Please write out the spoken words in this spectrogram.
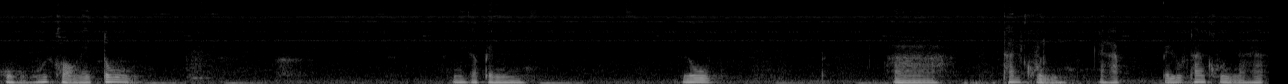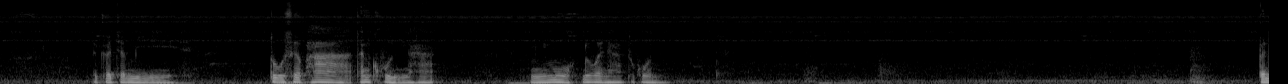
โอ้โหของในตู้นี่ก็เป็นรูป อ่า ท่านขุนนะครับ เป็นรูปท่านขุนนะฮะ แล้วก็จะมีตู้เสื้อผ้าท่านขุนนะฮะ มีหมวกด้วยนะครับทุกคนเป็น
